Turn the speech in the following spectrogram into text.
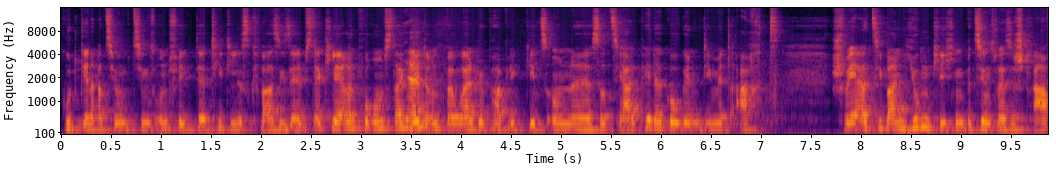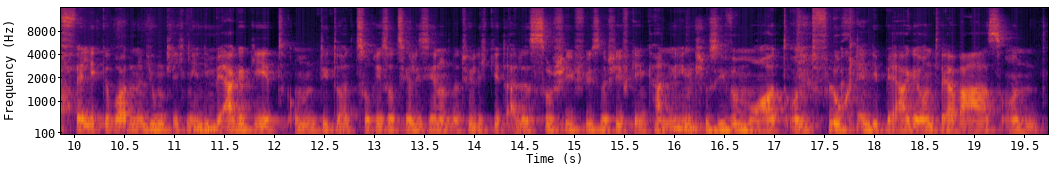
gut, Generation beziehungsunfähig, der Titel ist quasi selbsterklärend, worum es da Ja. geht. Und bei Wild Republic geht es um eine Sozialpädagogin, die mit acht schwer erziehbaren Jugendlichen beziehungsweise straffällig gewordenen Jugendlichen in die Berge geht, um die dort zu resozialisieren. Und natürlich geht alles so schief, wie es nur schief gehen kann, inklusive Mord und Flucht in die Berge und wer war's und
